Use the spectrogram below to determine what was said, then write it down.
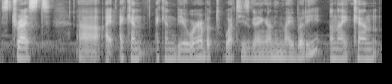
stressed, uh, I, I can I can be aware about what is going on in my body, and I can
